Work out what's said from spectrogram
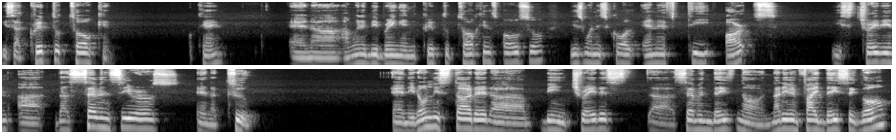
is a crypto token, okay? And uh, I'm going to be bringing crypto tokens also. This one is called NFT Arts. is trading at that's seven zeros and a two. And it only started uh, being traded uh, seven days, no, not even five days ago.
